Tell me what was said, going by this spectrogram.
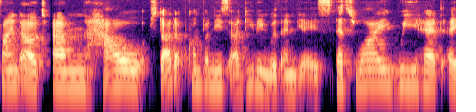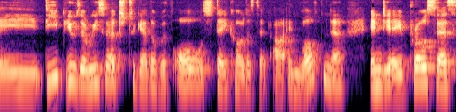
find out um, how startup companies are dealing with NDAs. That's why we had a deep user research together with all stakeholders that are involved in the NDA process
